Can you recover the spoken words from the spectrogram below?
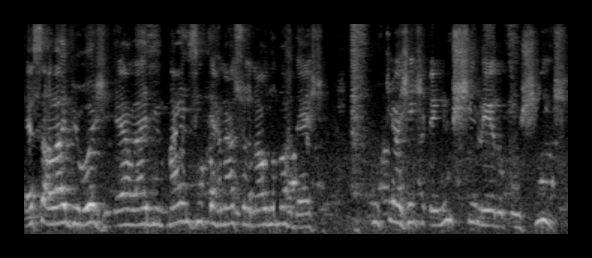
essa live hoje é a live mais internacional do Nordeste. Porque a gente tem um chileno com X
